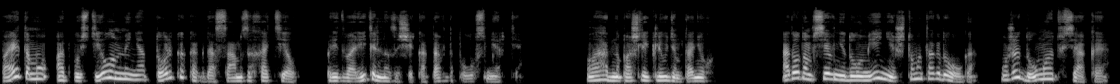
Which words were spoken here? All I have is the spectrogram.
Поэтому отпустил он меня только когда сам захотел, предварительно защекотав до полусмерти. Ладно, пошли к людям, Танюх. А то там все в недоумении, что мы так долго. Уже думают всякое.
